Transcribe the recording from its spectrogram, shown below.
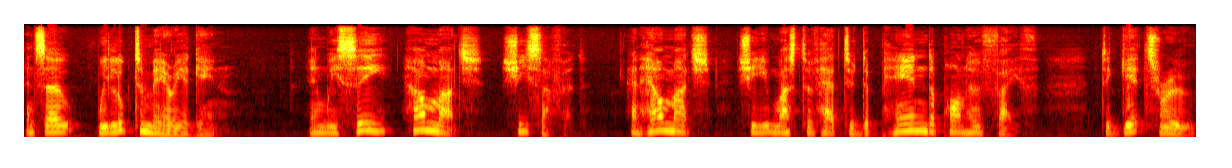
And so we look to Mary again, and we see how much she suffered and how much she must have had to depend upon her faith to get through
